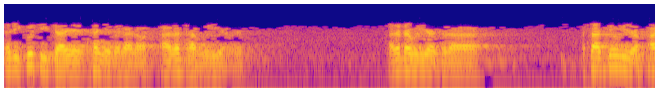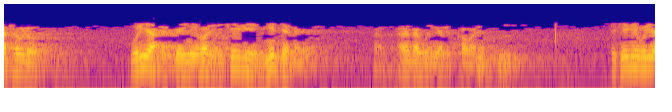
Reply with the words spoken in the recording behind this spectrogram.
အဲ့ဒီကုသီတာရဲ့ဆန့်ကျင်ဘက်ကတော့အာရထဝိရိယပဲအာရထဝိရိယဆိုတာအစာပြုံးပြီးတော့အာထုတ်လို့ ဝိရိယအစိမ်တွေပေါ့လေတစ်ဖြည်းဖြည်းမြင့်တက်လာတယ်အာရထဝိရိယလို့ခေါ်ပါတယ်တဖြည်းဖြည်းဝိရိယ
